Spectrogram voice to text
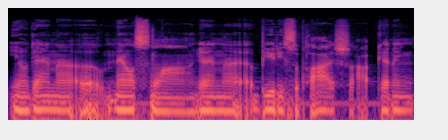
you know, getting a, a nail salon, getting a, a beauty supply shop, getting,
